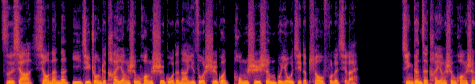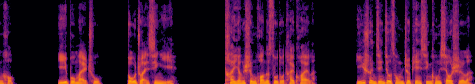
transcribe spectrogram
紫霞、小囡囡以及装着太阳圣皇尸骨的那一座石棺，同时身不由己的漂浮了起来。紧跟在太阳圣皇身后，一步迈出，斗转星移。太阳圣皇的速度太快了，一瞬间就从这片星空消失了，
